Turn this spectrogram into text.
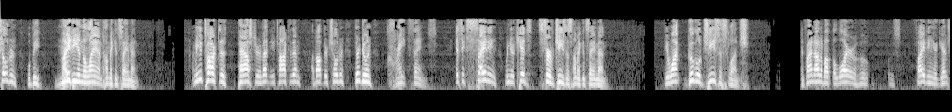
children will be mighty in the land. How many can say amen? I mean, you talk to pastor and vet, you talk to them about their children, they're doing great things. It's exciting when your kids serve Jesus. How many can say amen? If you want, Google Jesus lunch and find out about the lawyer who, who's fighting against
